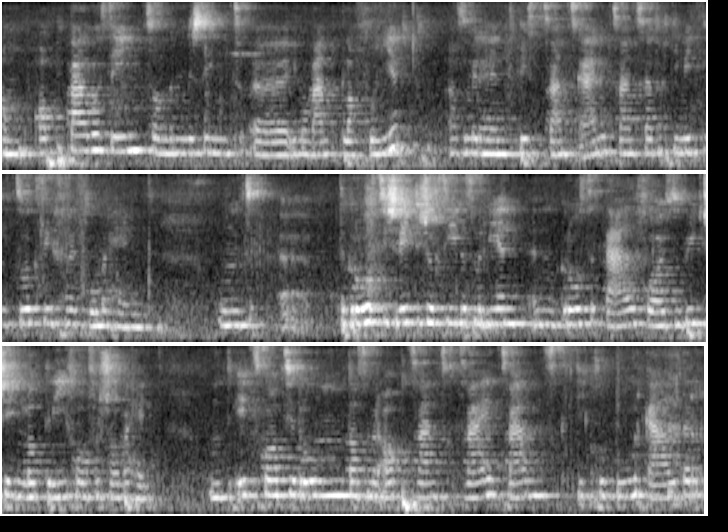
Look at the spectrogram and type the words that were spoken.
am Abbauen sind, sondern wir sind äh, im Moment plafoniert. Also wir haben bis 2021 einfach die Mittel zugesichert, die wir haben. Und äh, der grosse Schritt war schon, dass wir wie einen, einen grossen Teil von unserem Budget in den Lotteriefonds verschoben haben. Und jetzt geht es ja darum, dass wir ab 2022 die Kulturgelder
